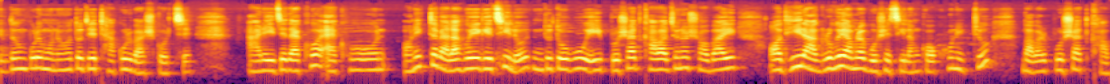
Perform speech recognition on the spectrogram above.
একদম পুরো মনে হতো যে ঠাকুর বাস করছে। আর এই যে দেখো, এখন অনেকটা বেলা হয়ে গেছিল, কিন্তু তবু এই প্রসাদ খাওয়ার জন্য সবাই অধীর আগ্রহে আমরা বসেছিলাম, কখন একটু বাবার প্রসাদ খাব।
